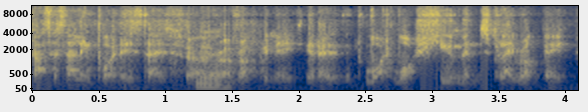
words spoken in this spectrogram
That's a selling point these days for Yeah. a rugby league. You know, watch watch humans play rugby.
